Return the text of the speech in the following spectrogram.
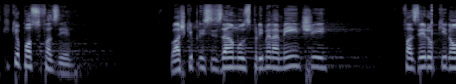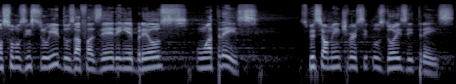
O que, que eu posso fazer? Eu acho que precisamos, primeiramente, fazer o que nós somos instruídos a fazer em Hebreus 1 a 3, especialmente versículos 2 e 3.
